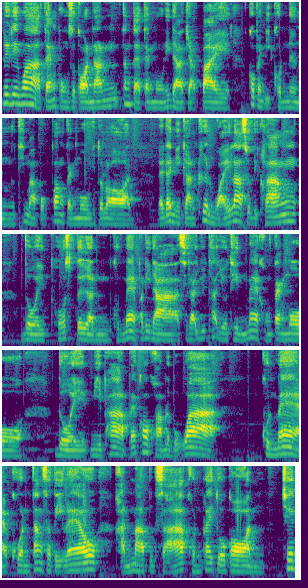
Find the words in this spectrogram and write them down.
เรียกได้ว่าแตงพงศกรนั้น ตั้งแต่แตงโมนิดาจากไป ก็เป็นอีกคนหนึ่งที่มาปกป้องแตงโมอยู่ตลอด และได้มีการเคลื่อนไหวล่าสุดอีกครั้ง โดยโพสต์เตือนคุณแม่พนิดา ศิรยุทธโยธินแม่ของแตงโม โดยมีภาพและข้อความระบุว่า คุณแม่ควรตั้งสติแล้ว หันมาปรึกษาคนใกล้ตัวก่อน เช่น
